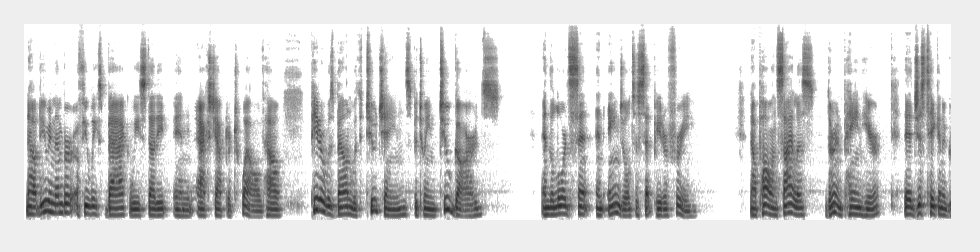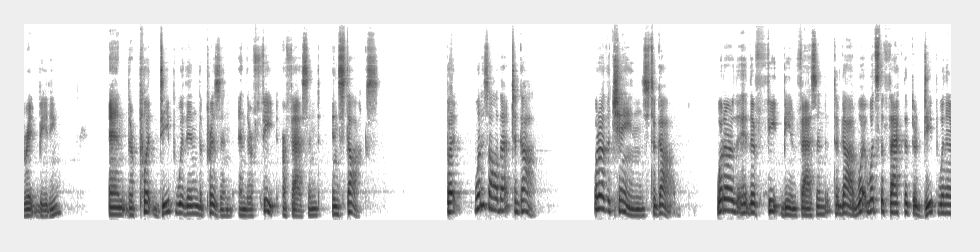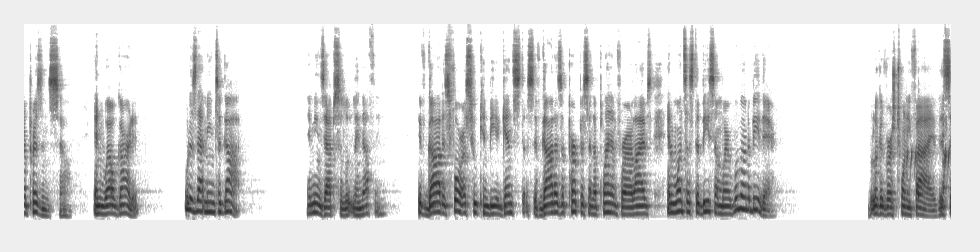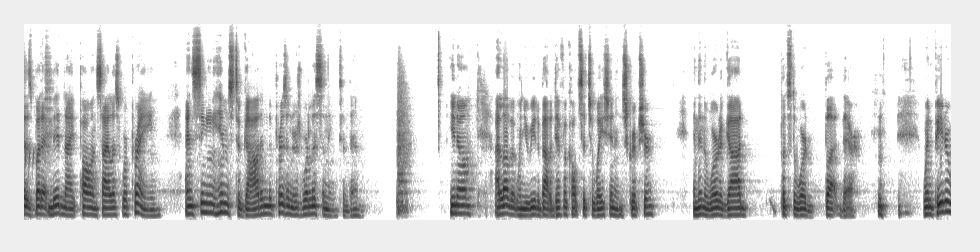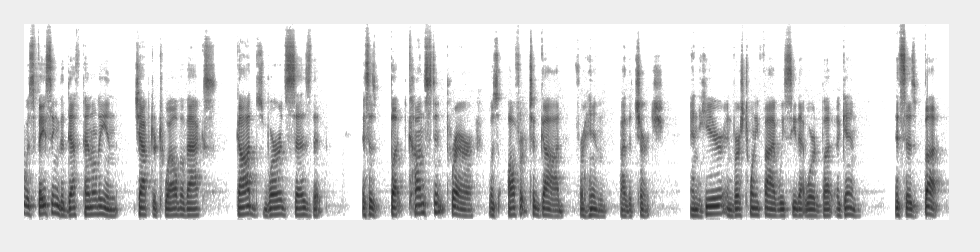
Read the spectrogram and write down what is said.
Now, do you remember a few weeks back we studied in Acts chapter 12 how Peter was bound with two chains between two guards, and the Lord sent an angel to set Peter free? Now, Paul and Silas, they're in pain here. They had just taken a great beating, and they're put deep within the prison, and their feet are fastened in stocks. But what is all that to God? What are the chains to God? What are the, their feet being fastened to God? What, what's the fact that they're deep within a prison cell and well guarded? What does that mean to God? It means absolutely nothing. If God is for us, who can be against us? If God has a purpose and a plan for our lives and wants us to be somewhere, we're going to be there. Look at verse 25. It says, But at midnight, Paul and Silas were praying and singing hymns to God, and the prisoners were listening to them. You know, I love it when you read about a difficult situation in Scripture, and then the Word of God puts the word but there. when Peter was facing the death penalty in chapter 12 of Acts, God's Word says that it says, but constant prayer was offered to God for him by the church. And here in verse 25, we see that word but again. It says, But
